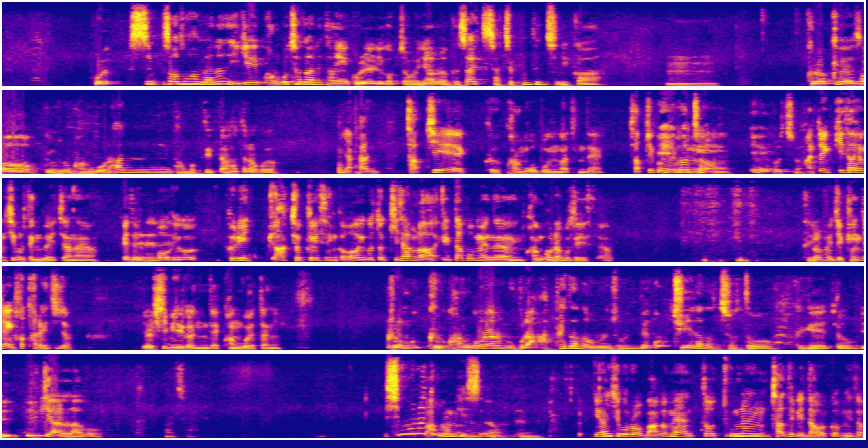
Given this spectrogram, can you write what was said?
보내, 쓰, 써서 하면은 이게 광고 차단이 당연히 걸릴 리가 없죠. 왜냐하면 그 사이트 자체 콘텐츠니까. 음. 그렇게 해서 요즘 광고를 한 방법도 있다 하더라고요. 약간 잡지에 그 광고 보는 것 같은데 잡지 광고 예, 그렇죠. 예, 그렇죠. 완전 기사 형식으로 된 거 있잖아요. 그래서 네네네. 어 이거 글이 쫙 적혀 있으니까 어 이것도 기사인가 읽다 보면은 광고라고 어, 돼 있어요. 그러면 이제 굉장히 허탈해지죠. 열심히 읽었는데 광고였다니. 그런 거, 그 광고라는 문구를 앞에다 넣으면 좋은데 꼭 뒤에다 넣죠 또 그게 또 읽, 읽게 하려고 맞아 신문에도 그런 게 있어요 네. 이런 식으로 막으면 또 뚫는 자들이 나올 겁니다.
